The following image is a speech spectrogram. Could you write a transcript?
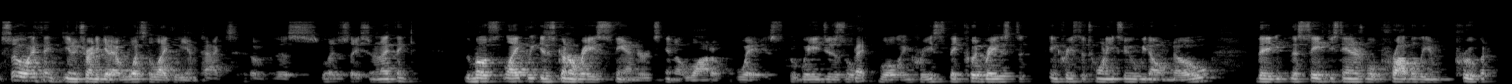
So i think you know trying to get at what's the likely impact of this legislation and i think the most likely is going to raise standards in a lot of ways the wages will, right. will increase they could raise to, increase to 22 we don't know they the safety standards will probably improve. But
